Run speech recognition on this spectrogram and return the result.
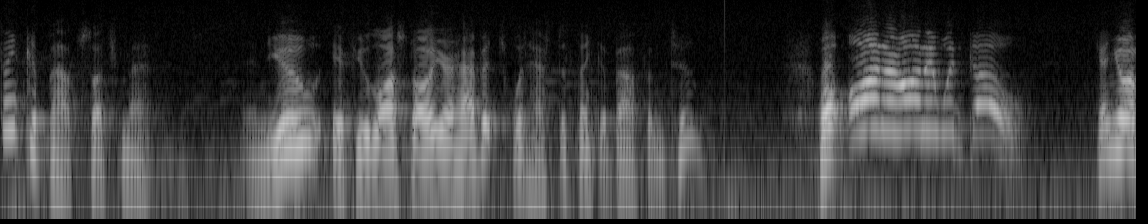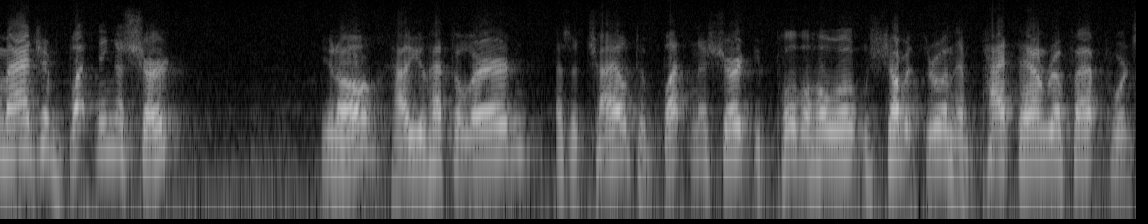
Think about such matters. And you, if you lost all your habits, would have to think about them too. Well, on and on it would go. Can you imagine buttoning a shirt? You know, how you had to learn as a child to button a shirt. You pull the hole open, shove it through, and then pat down real fast before, it,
